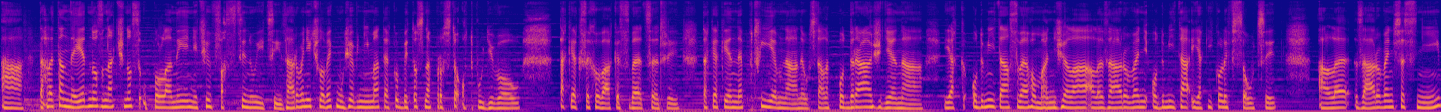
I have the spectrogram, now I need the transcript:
A tahle ta nejednoznačnost u Polany je něčím fascinující. Zároveň člověk může vnímat jako bytost naprosto odpudivou, tak, jak se chová ke své dceři, tak, jak je nepříjemná, neustále podrážděná, jak odmítá svého manžela, ale zároveň odmítá i jakýkoliv soucit, ale zároveň se s ní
